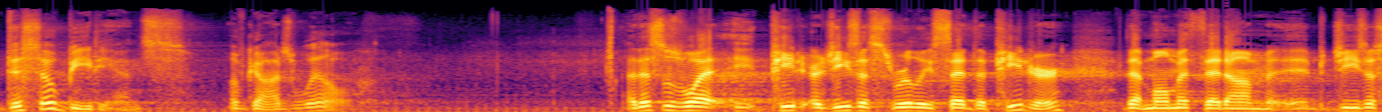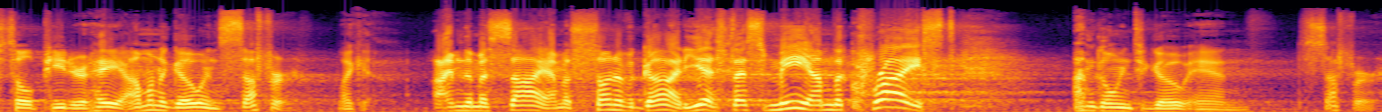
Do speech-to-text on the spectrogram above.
disobedience of God's will. Uh, this is what Peter, Jesus really said to Peter that moment that um, Jesus told Peter, Hey, I'm going to go and suffer. Like, I'm the Messiah. I'm a son of God. Yes, that's me. I'm the Christ. I'm going to go and suffer.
